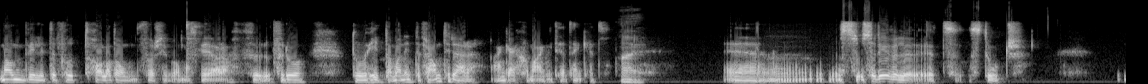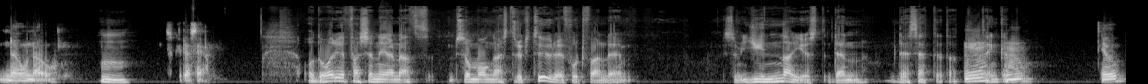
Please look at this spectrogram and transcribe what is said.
man vill inte få talat om för sig vad man ska göra. För, för då, då hittar man inte fram till det här engagemanget helt enkelt. Nej. Eh, så, så, det är väl ett stort no-no, mm. skulle jag säga. Och då är det fascinerande att så många strukturer fortfarande som gynnar just den, det sättet att mm, tänka mm. på. Jo,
